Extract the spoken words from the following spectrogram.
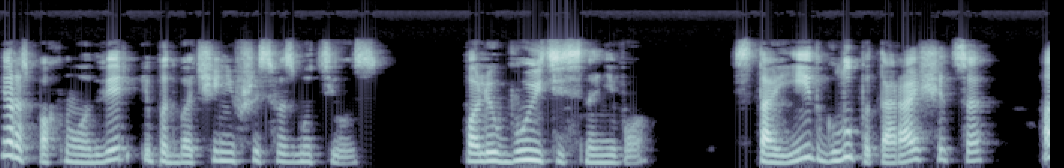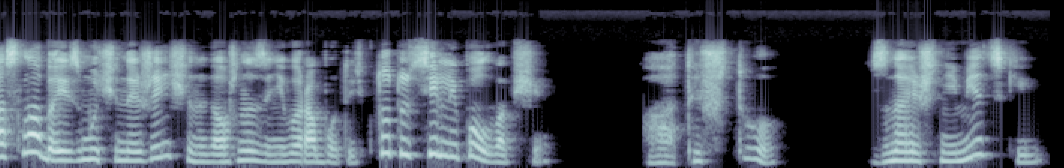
Я распахнула дверь и, подбочинившись, возмутилась. Полюбуйтесь на него. Стоит, глупо таращится, а слабая измученная женщина должна за него работать. Кто тут сильный пол вообще? А ты что? Знаешь немецкий?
